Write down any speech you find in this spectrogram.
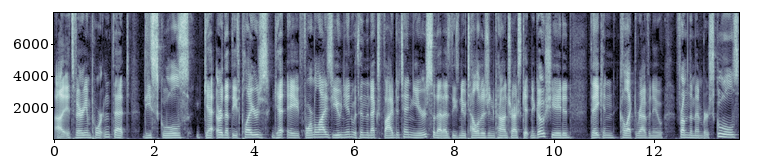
Uh, it's very important that these schools get or that these players get a formalized union within the next five to 10 years so that as these new television contracts get negotiated, they can collect revenue from the member schools.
